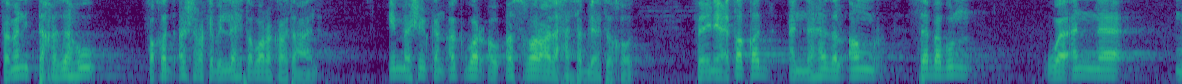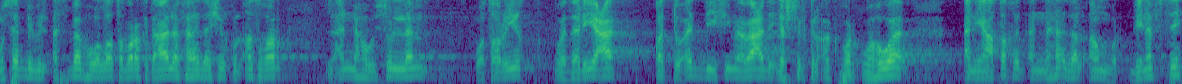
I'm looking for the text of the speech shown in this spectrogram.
فمن اتخذه فقد أشرك بالله تبارك وتعالى. إما شركا أكبر أو أصغر على حسب الاعتقاد. فإن اعتقد أن هذا الأمر سبب وأن مسبب الأسباب هو الله تبارك وتعالى فهذا شرك أصغر لأنه سلم وطريق وذريعة قد تؤدي فيما بعد إلى الشرك الأكبر وهو أن يعتقد أن هذا الأمر بنفسه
